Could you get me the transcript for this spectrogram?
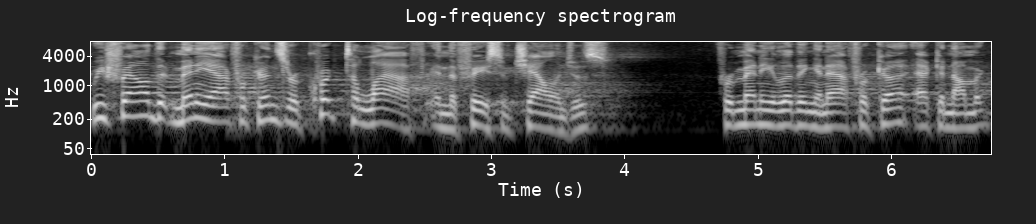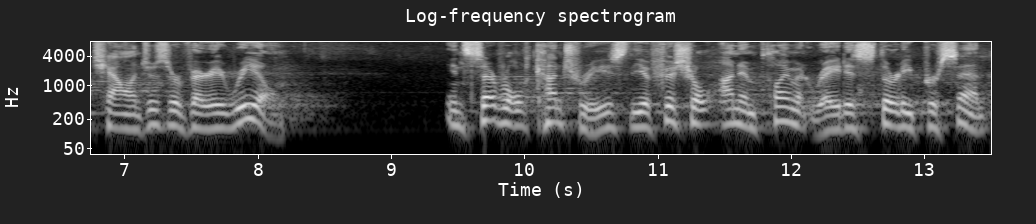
We found that many Africans are quick to laugh in the face of challenges. For many living in Africa, economic challenges are very real. In several countries, the official unemployment rate is 30%,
